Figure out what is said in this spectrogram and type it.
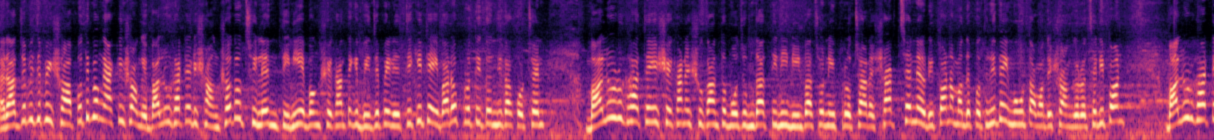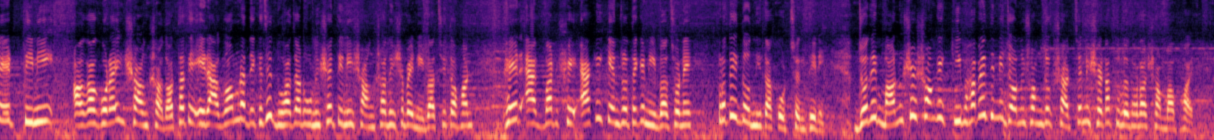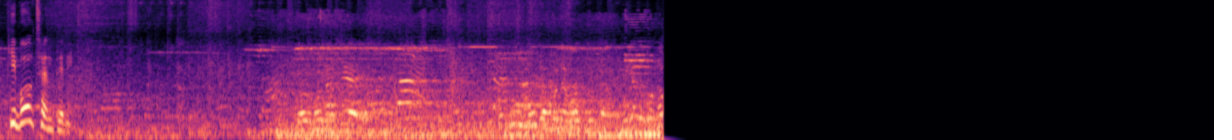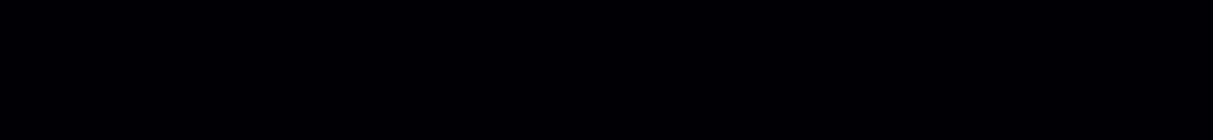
রাজ্য বিজেপির সভাপতি এবং একই সঙ্গে বালুরঘাটের সাংসদও ছিলেন তিনি এবং সেখান থেকে বিজেপির টিকিটে এবারও প্রতিদ্বন্দ্বিতা করছেন বালুরঘাটে। সেখানে সুকান্ত মজুমদার, তিনি নির্বাচনী প্রচারে সারছেন। রিপন, আমাদের প্রতিনিধি, এই মুহূর্তে আমাদের সঙ্গে রয়েছে রিপন। বালুরঘাটের তিনি আগাগোড়াই সাংসদ, অর্থাৎ এর আগে আমরা দেখেছি দু হাজার উনিশে তিনি সাংসদ হিসেবে নির্বাচিত হন। ফের একবার সেই একই কেন্দ্র থেকে নির্বাচনে প্রতিদ্বন্দ্বিতা করছেন তিনি। যদি মানুষের সঙ্গে কীভাবে তিনি জনসংযোগ সারছেন সেটা তুলে ধরা সম্ভব হয়। কি বলছেন তিনি?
